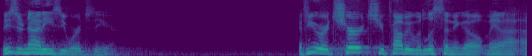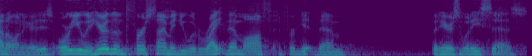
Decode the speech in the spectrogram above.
these are not easy words to hear. If you were a church, you probably would listen and go, Man, I, I don't want to hear this. Or you would hear them the first time and you would write them off and forget them. But here's what he says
